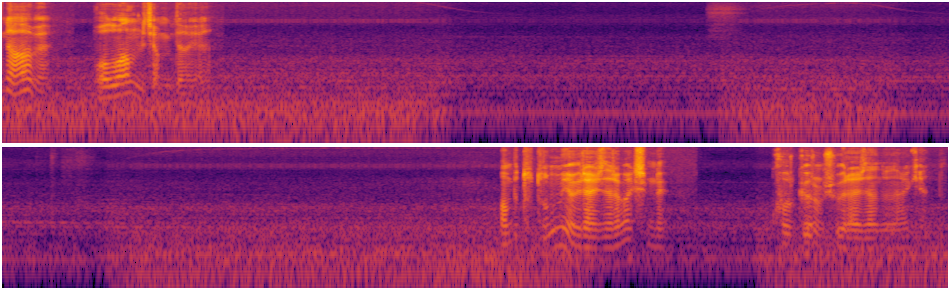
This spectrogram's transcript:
Ne abi? Volvo almayacağım bir daha ya. Abi tutulmuyor virajlara bak şimdi. Korkuyorum şu virajdan dönerken.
